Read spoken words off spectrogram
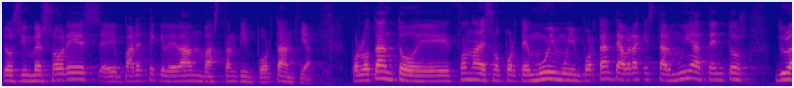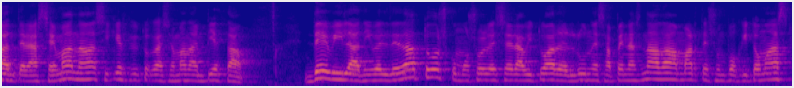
los inversores eh, parece que le dan bastante importancia. Por lo tanto, eh, zona de soporte muy muy importante. Habrá que estar muy atentos durante la semana. Sí que es cierto que la semana empieza débil a nivel de datos, como suele ser habitual el lunes apenas nada, martes un poquito más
